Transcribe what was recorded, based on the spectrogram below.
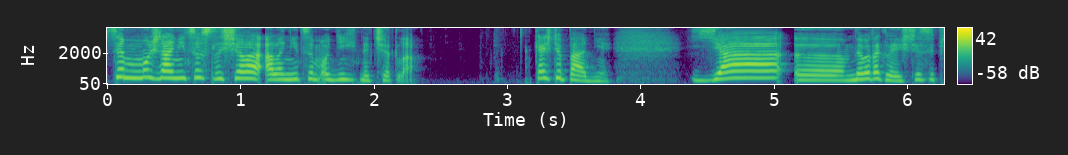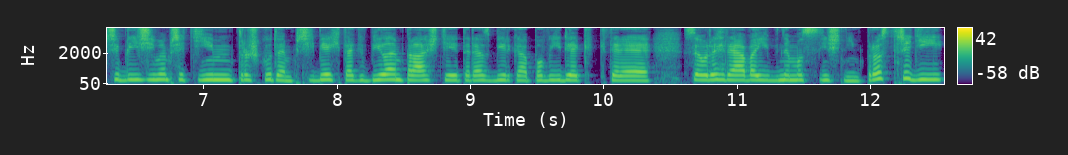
jsem možná něco slyšela, ale nic jsem od nich nečetla. Každopádně, já, uh, nebo takhle, ještě si přiblížíme předtím trošku ten příběh, tak v Bílém plášti je teda sbírka povídek, které se odehrávají v nemocničním prostředí,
